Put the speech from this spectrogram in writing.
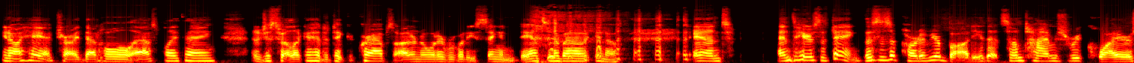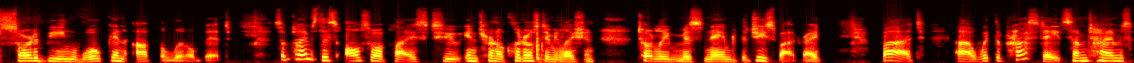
you know, hey, I tried that whole ass play thing and it just felt like I had to take a crap. So I don't know what everybody's singing and dancing about, you know. and and here's the thing this is a part of your body that sometimes requires sort of being woken up a little bit. Sometimes this also applies to internal clitoral stimulation, totally misnamed the G spot, right? But uh, with the prostate, sometimes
